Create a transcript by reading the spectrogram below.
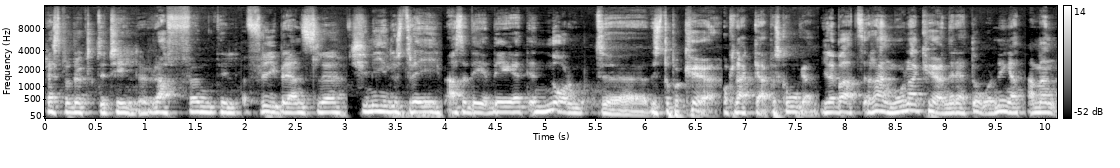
restprodukter till raffen, till flygbränsle, kemiindustri. Alltså det, det är ett enormt... Det står på kö och knackar på skogen. Jag vill bara att rangordna kön i rätt ordning. Att amen,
